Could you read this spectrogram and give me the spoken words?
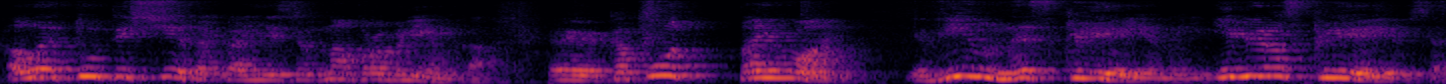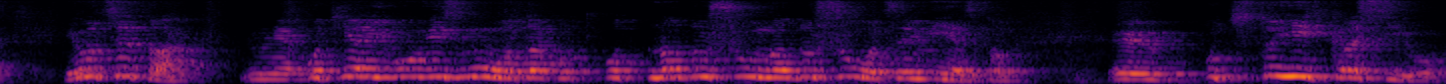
Але тут іще така є одна проблемка. Е, капот Тайвань, він не склеєний, і розклеївся. І оце так. От я його візьму, отак от, от на душу, на душу оце місто. Е, От стоїть красиво.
